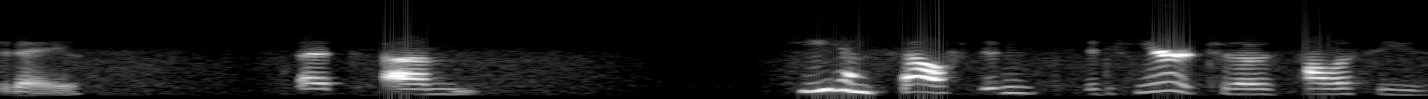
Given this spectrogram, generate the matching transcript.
today. But um, he himself didn't adhere to those policies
